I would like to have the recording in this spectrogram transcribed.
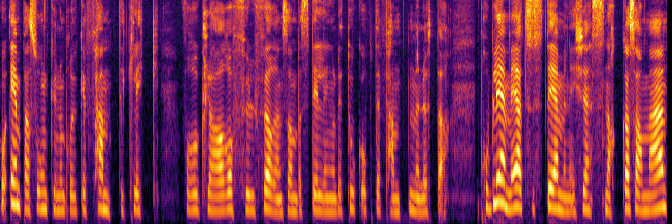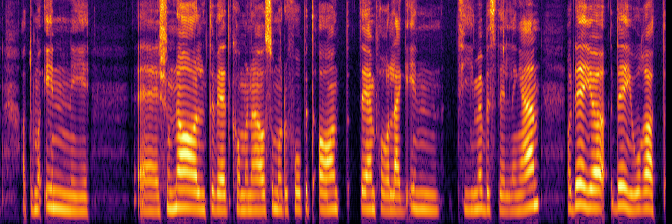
Og én person kunne bruke 50 klikk for å klare å fullføre en sånn bestilling, og det tok opptil 15 minutter. Problemet er at systemene ikke snakker sammen, at du må inn i eh, journalen til vedkommende, og så må du få opp et annet system for å legge inn timebestillingen. Og det, gjør, det gjorde at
